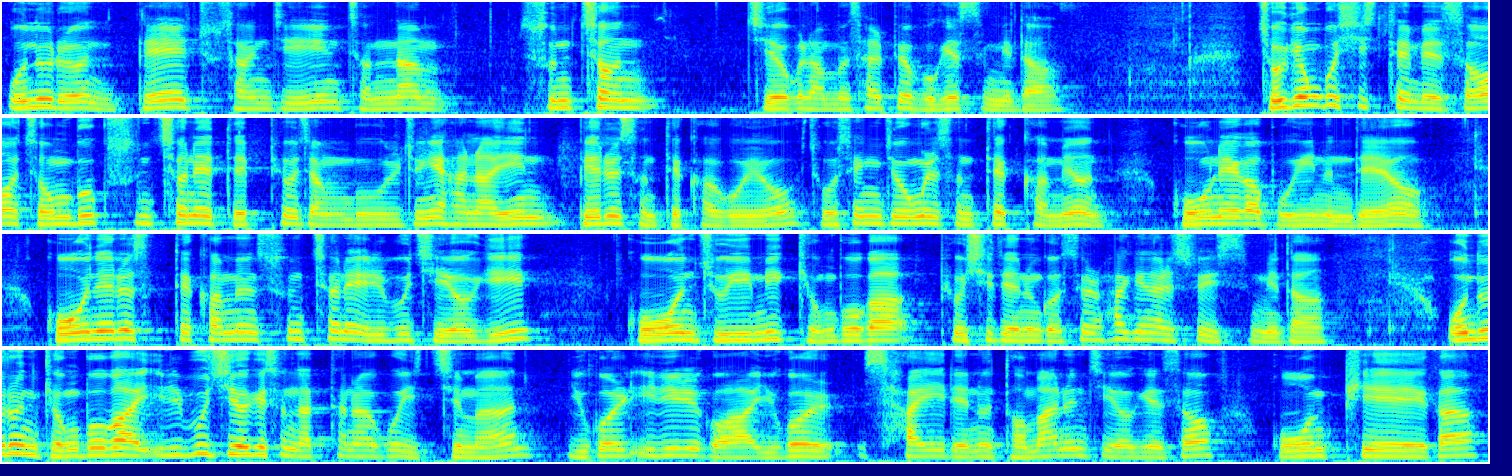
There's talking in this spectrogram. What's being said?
오늘은 대주산지인 전남 순천 지역을 한번 살펴보겠습니다. 조경보 시스템에서 전북 순천의 대표 작물 중에 하나인 배를 선택하고요. 조생종을 선택하면 고온해가 보이는데요. 고온해를 선택하면 순천의 일부 지역이 고온 주의 및 경보가 표시되는 것을 확인할 수 있습니다. 오늘은 경보가 일부 지역에서 나타나고 있지만 6월 1일과 6월 4일에는 더 많은 지역에서 고온 피해가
